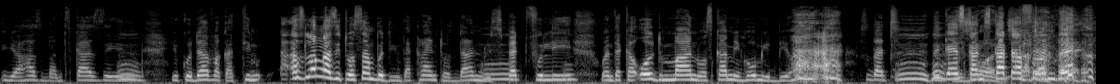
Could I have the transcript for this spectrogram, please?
your husband's cousin. You could have a thing as long as it was somebody in the client was done respectfully when the old man was coming home you'd be so that the guys can Lord, scatter from the,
